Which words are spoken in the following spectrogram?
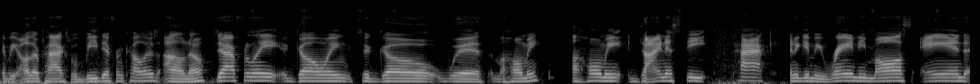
Maybe other packs will be different colors. I don't know. Definitely going to go with Mahomie. Mahomie Dynasty pack. Gonna give me Randy Moss and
